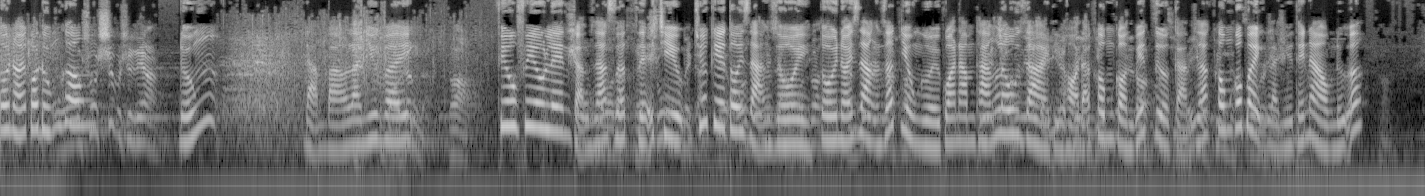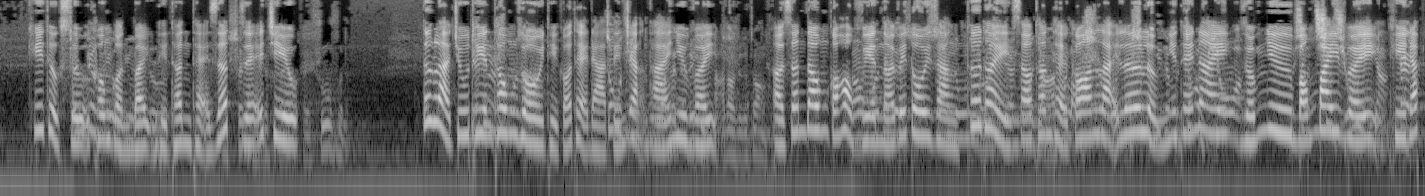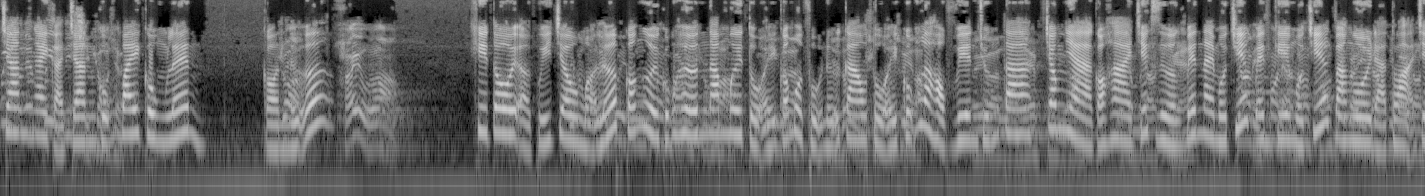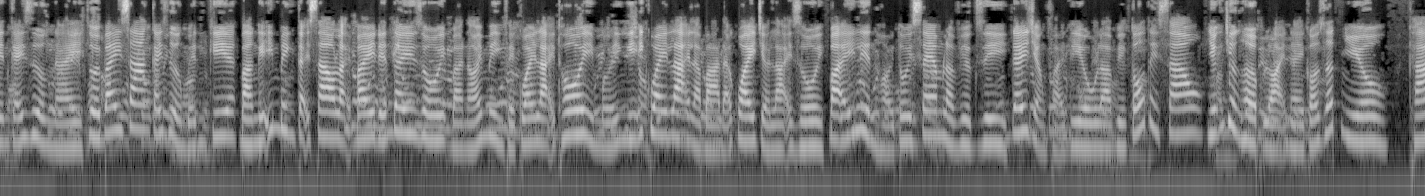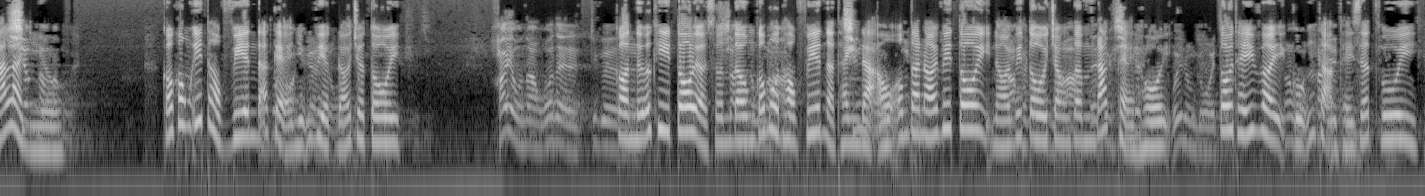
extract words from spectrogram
Tôi nói có đúng không? Đúng. Đảm bảo là như vậy. Phiêu phiêu lên cảm giác rất dễ chịu. Trước kia tôi giảng rồi, tôi nói rằng rất nhiều người qua năm tháng lâu dài thì họ đã không còn biết được cảm giác không có bệnh là như thế nào nữa. Khi thực sự không còn bệnh thì thân thể rất dễ chịu. Tức là Chu Thiên thông rồi thì có thể đạt đến trạng thái như vậy. Ở Sơn Đông có học viên nói với tôi rằng, Thưa Thầy, sao thân thể con lại lơ lửng như thế này? Giống như bóng bay vậy, khi đắp chăn, ngay cả chăn cũng bay cùng lên. Còn nữa, khi tôi ở Quý Châu mở lớp, có người cũng hơn 50 tuổi, có một phụ nữ cao tuổi cũng là học viên chúng ta. Trong nhà có hai chiếc giường, bên này một chiếc, bên kia một chiếc. Bà ngồi đả tọa trên cái giường này, rồi bay sang cái giường bên kia. Bà nghĩ mình tại sao lại bay đến đây rồi? Bà nói mình phải quay lại thôi, mới nghĩ quay lại là bà đã quay trở lại rồi. Bà ấy liền hỏi tôi xem là việc gì. Đây chẳng phải điều là việc tốt hay sao? Những trường hợp loại này có rất nhiều, khá là nhiều. Có không ít học viên đã kể những việc đó cho tôi. Còn nữa khi tôi ở Sơn Đông có một học viên ở Thanh Đạo, ông ta nói với tôi, nói với tôi trong tâm đắc thể hội. Tôi thấy vậy cũng cảm thấy rất vui.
